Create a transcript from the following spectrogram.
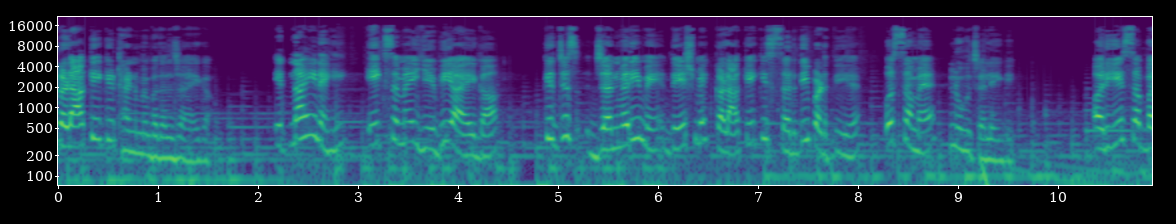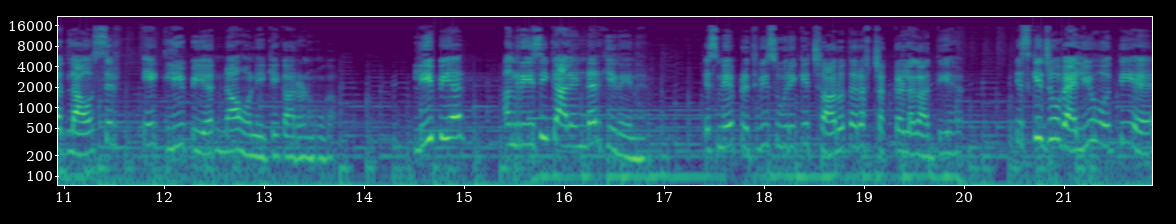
कड़ाके की ठंड में बदल जाएगा। इतना ही नहीं, एक समय ये भी आएगा कि जिस जनवरी में देश में कड़ाके की सर्दी पड़ती है, उस समय लू चलेगी और ये सब बदलाव सिर्फ़ एक लीप ईयर न होने के कारण होगा। लीप ईयर अंग्रेज़ी कैलेंडर की देन है। इसमें पृथ्वी सूर्य के चारों तरफ़ चक्कर लगाती है। इसकी जो वैल्यू होती है,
